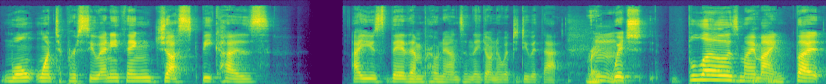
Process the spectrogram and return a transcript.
won't want to pursue anything just because I use they them pronouns and they don't know what to do with that. Right. Hmm. Which blows my mm-hmm. mind. But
